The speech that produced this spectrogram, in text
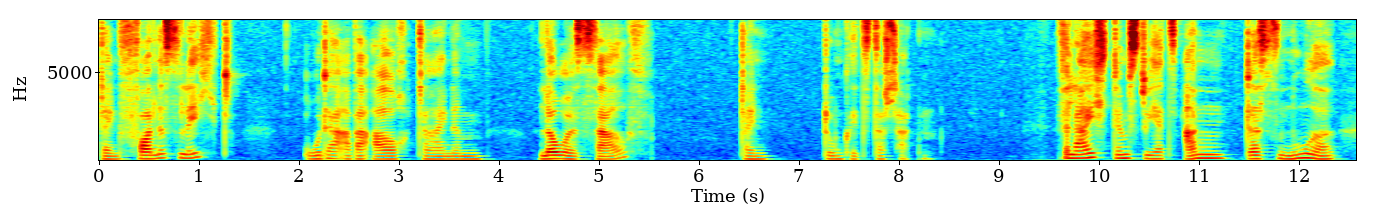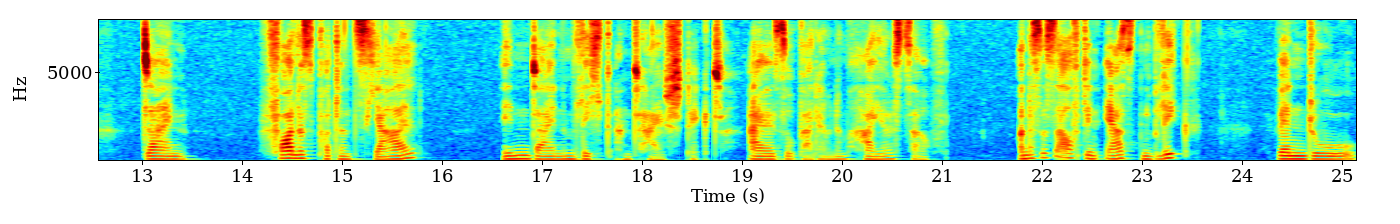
dein volles Licht oder aber auch deinem Lower Self, dein dunkelster Schatten. Vielleicht nimmst du jetzt an, dass nur dein volles Potenzial in deinem Lichtanteil steckt, also bei deinem Higher Self. Und es ist auf den ersten Blick, wenn du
